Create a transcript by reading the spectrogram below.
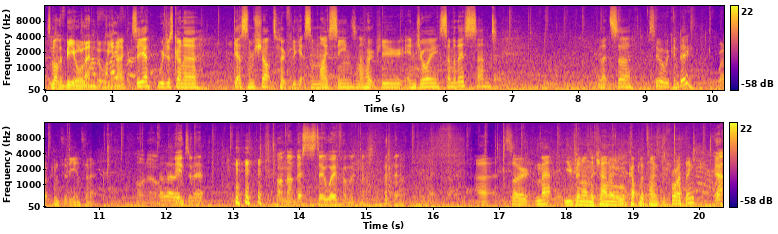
it's not the be all end all, you know? So yeah, we're just gonna get some shots, hopefully get some nice scenes, and I hope you enjoy some of this, and let's uh, see what we can do. Welcome to the internet. Oh no, Hello, the internet. Trying my best to stay away from it now. Uh, so Matt, you've been on the channel a couple of times before, I think. yeah.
